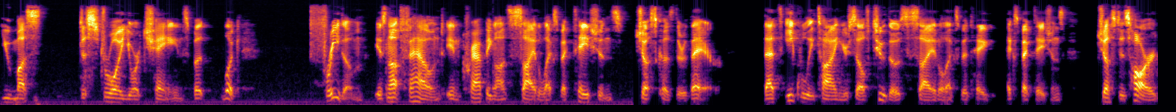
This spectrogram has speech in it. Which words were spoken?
you must destroy your chains. But look, freedom is not found in crapping on societal expectations just because they're there. That's equally tying yourself to those societal expecta- expectations just as hard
